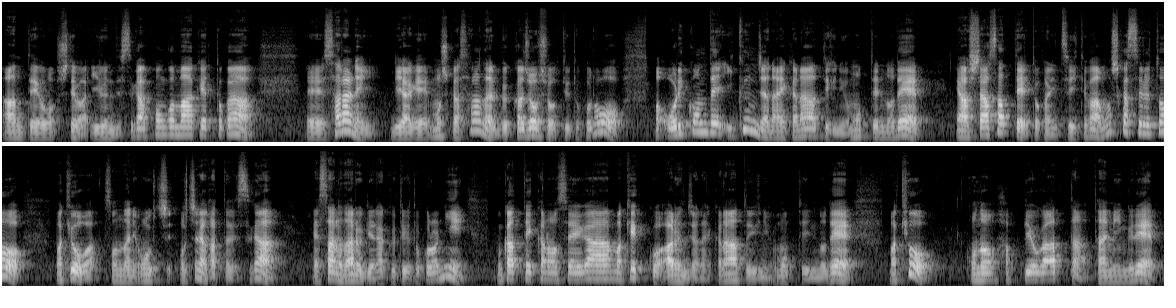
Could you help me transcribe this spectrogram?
安定をしてはいるんですが今後マーケットがえー、さらに利上げもしくはさらなる物価上昇っていうところを、まあ、織り込んでいくんじゃないかなっていうふうに思っているので明日明後日とかについてはもしかすると、まあ、今日はそんなに落ち落ちなかったですがさらなる下落というところに向かっていく可能性が、まあ、結構あるんじゃないかなというふうに思っているので、まあ、今日この発表があったタイミングで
